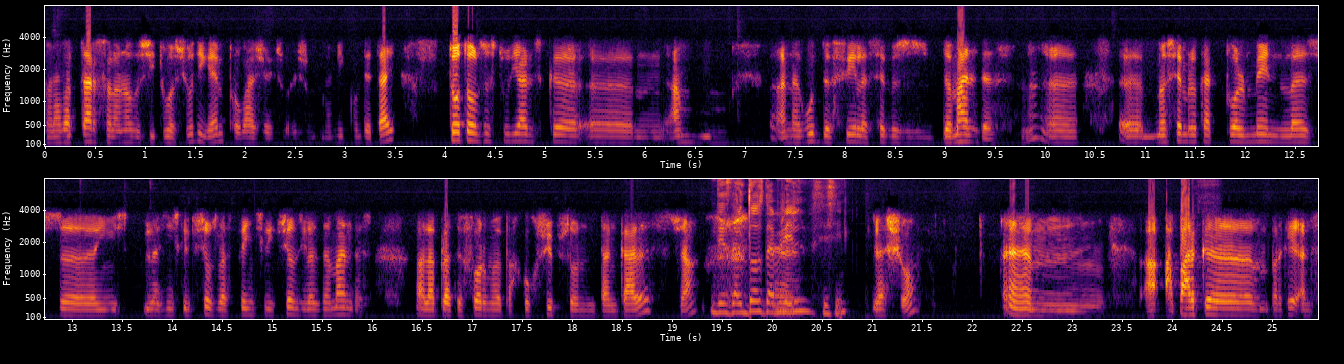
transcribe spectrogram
per adaptar-se a la nova situació, diguem, però vaja, és, és una mica un detall. Tots els estudiants que uh, han han hagut de fer les seves demandes. Eh? Eh, eh, me sembla que actualment les, eh, les inscripcions, les preinscripcions i les demandes a la plataforma Parcoursup són tancades ja. Des del 2 d'abril, eh, sí, sí. Això. Eh, a, a part que, perquè ens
